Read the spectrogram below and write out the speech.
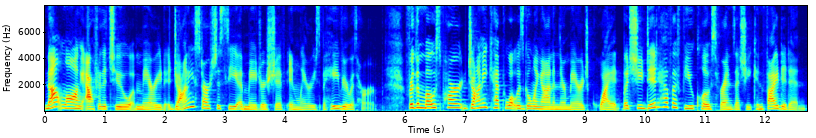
Not long after the two married, Jonnie starts to see a major shift in Larry's behavior with her. For the most part, Jonnie kept what was going on in their marriage quiet, but she did have a few close friends that she confided in.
